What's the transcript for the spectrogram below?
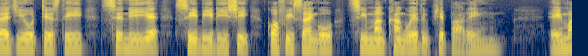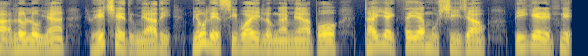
Marino Plagiotis သည်ဆင်နီရဲ့ CBD ရှိကော်ဖီဆိုင်ကိုစီမံခန့်ခွဲသူဖြစ်ပါတယ်။အိမ်မအလုပ်လုပ်ရန်ရွေးချယ်သူများသည်မြို့လေစီးပွားရေးလုပ်ငန်းများအပေါ်ဓာတ်ရိုက်သက်ရောက်မှုရှိကြောင်းပြီးခဲ့တဲ့နှစ်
